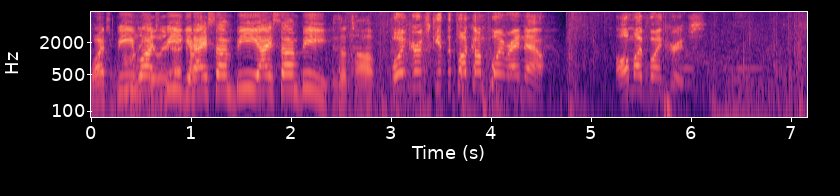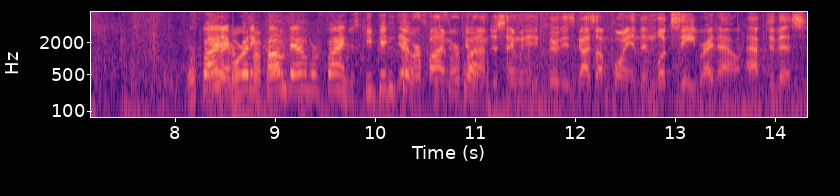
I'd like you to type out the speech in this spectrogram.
Watch B. I'm gonna Watch B. Get ice on B. Ice on B. He's on top. Point groups, get the fuck on point right now. All my point groups. We're fine. Yeah, Everybody, calm above. down. We're fine. Just keep getting Yeah, kills. we're fine. We're kills. fine. I'm just saying we need to clear these guys on point and then look C right now after this.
